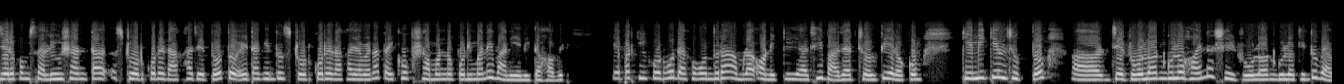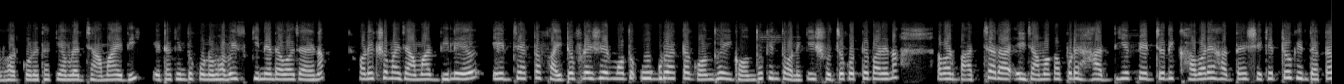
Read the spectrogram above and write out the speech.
যেরকম সলিউশনটা স্টোর করে রাখা যেত, তো এটা কিন্তু স্টোর করে রাখা যাবে না, তাই খুব সামান্য পরিমাণে বানিয়ে নিতে হবে। এবার কি করব? দেখো বন্ধুরা, আমরা অনেকেই আছি, বাজার চলতি, এরকম কেমিক্যাল যুক্ত যে রোল অনগুলো হয় না, সেই রোল অনগুলো কিন্তু ব্যবহার করে থাকি, আমরা জামায় দিই। এটা কিন্তু কোনোভাবেই স্কিনে দেওয়া যায় না। অনেক সময় জামা দিলে এর যে একটা ফাইটোফ্রেশ এর মতো উগ্র একটা গন্ধ, এই গন্ধ কিন্তু অনেকেই সহ্য করতে পারে না। আবার বাচ্চারা এই জামা কাপড়ে হাত দিয়ে ফের যদি খাবারে হাত দেয়, সেক্ষেত্রেও কিন্তু একটা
